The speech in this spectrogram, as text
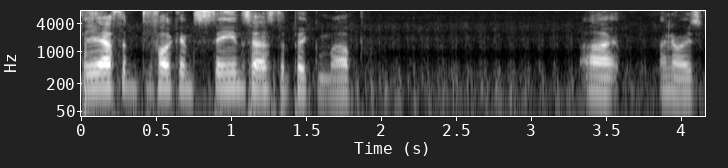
They have to fucking Stains has to pick them up. Alright, anyways.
